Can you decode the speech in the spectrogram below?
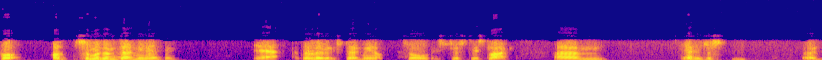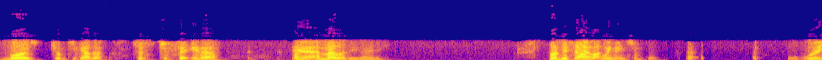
but uh, some of them don't mean anything. Yeah. The lyrics don't mean anything at all. It's just it's like, um, yeah, they're just uh, words jump together to to fit in a a, Yeah. a melody, really. But they sound Now, like they mean something. Were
